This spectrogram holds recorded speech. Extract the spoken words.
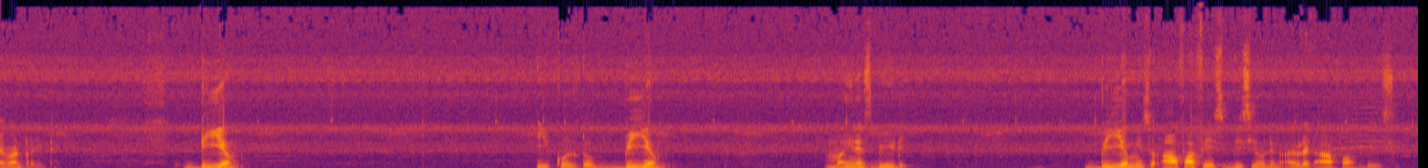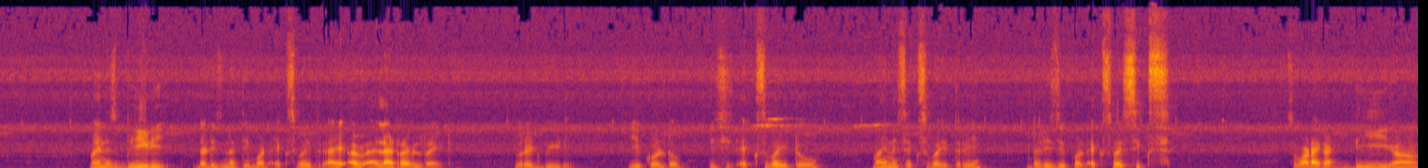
i want write dm equal to bm minus bd bm is half of bc only no? i will write half of bc minus bd that is nothing but x by 3 I, I later i will write you write BD equal to this is x by 2 minus x by 3 that is equal x by 6 so what I got D uh,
